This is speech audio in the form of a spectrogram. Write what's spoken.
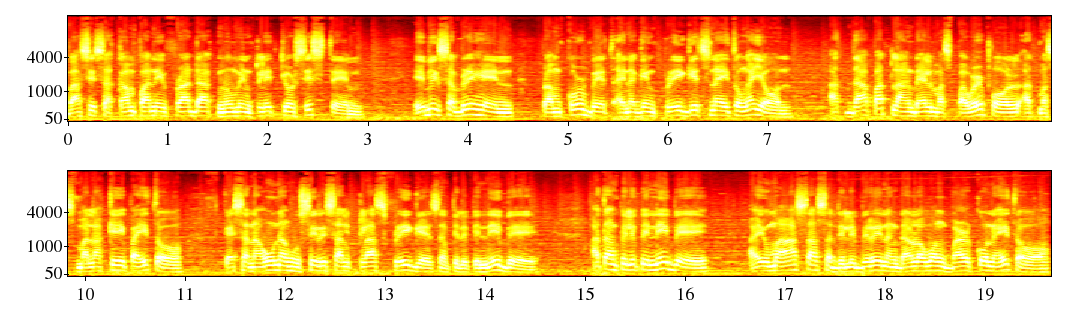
base sa company product nomenclature system. Ibig sabihin, from Corvette ay naging frigates na ito ngayon at dapat lang dahil mas powerful at mas malaki pa ito kaysa naunang Jose Rizal class frigates ng Philippine Navy. At ang Philippine Navy ay umaasa sa delivery ng dalawang barko na ito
